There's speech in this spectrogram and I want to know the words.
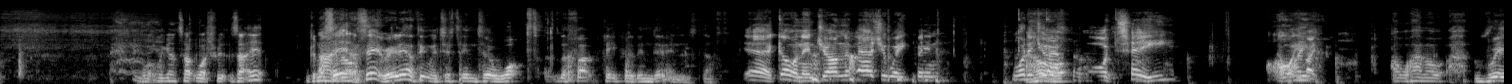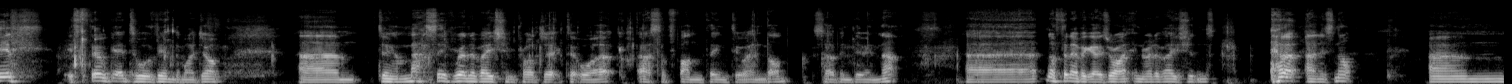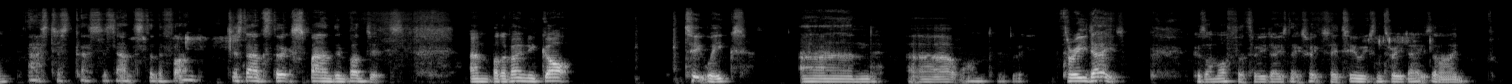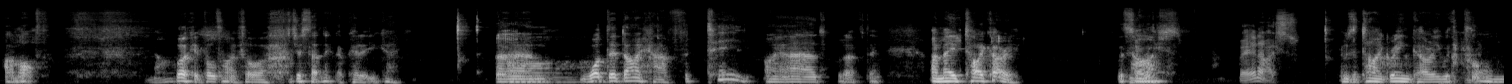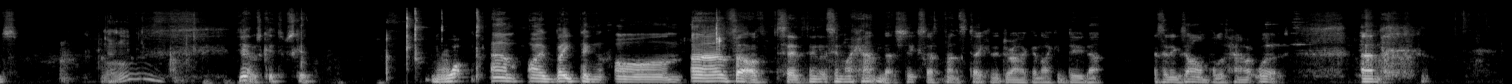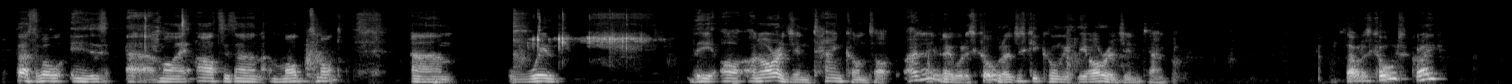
what are we going to talk? Watch. Is that it? Good That's night. it. all. That's it. Really, I think we're just into what the fuck people have been doing and stuff. yeah, go on then, John. How's your week been? What did you Oh. have for tea? And what you I, make? I will have a really. It's still getting towards the end of my job. Um, doing a massive renovation project at work. That's a fun thing to end on. So I've been doing that. Uh, nothing ever goes right in renovations, and it's not. Um, that's just that's just adds to the fun. Just adds to expanding budgets. Um, but I've only got two weeks and uh, one, two, three, three days because I'm off for three days next week. So two weeks and three days, and I I'm off No. working full time for justaddnick.co.uk. Um, Oh. what did I have for tea? I had what I have tea? I made Thai curry with some Nice. rice. Very nice. It was a Thai green curry with prawns. Mm. Yeah, it was good. It was good. What am I vaping on? Um, so I'll say the thing that's in my hand actually, because I've fancy taking a drag, and I can do that as an example of how it works. Um, first of all, is uh, my artisan mod mod um, with the uh, an origin tank on top. I don't even know what it's called. I just keep calling it the origin tank. Is that what it's called, Craig?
